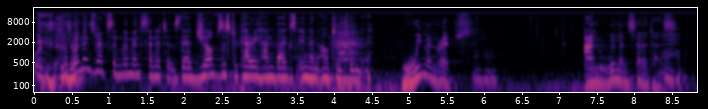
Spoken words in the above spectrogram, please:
what is that? Women's reps and women's senators, their jobs is to carry handbags in and out of Bunge. Women reps mm -hmm. and women senators. Mm -hmm.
